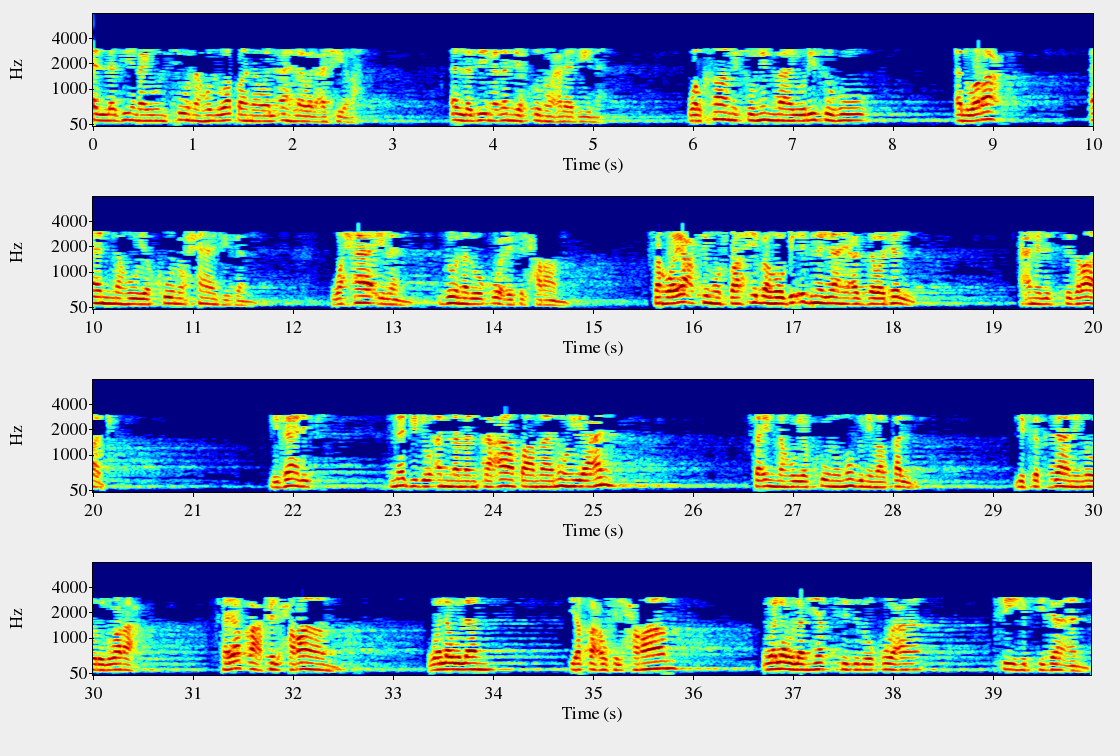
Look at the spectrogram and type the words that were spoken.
الذين ينسونه الوطن والأهل والعشيرة الذين لم يكونوا على دينه. والخامس مما يورثه الورع أنه يكون حاجزا وحائلا دون الوقوع في الحرام. فهو يعصم صاحبه بإذن الله عز وجل عن الاستدراج. لذلك نجد أن من تعاطى ما نهي عنه فإنه يكون مظلم القلب لفقدان نور الورع فيقع في الحرام ولو لم يقع في الحرام ولو لم يقصد الوقوع فيه ابتداء.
